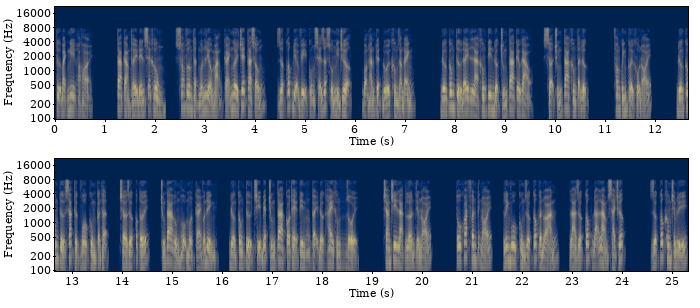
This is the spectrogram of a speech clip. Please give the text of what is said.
Tự bạch nghi hoặc hỏi. Ta cảm thấy đến sẽ không, song phương thật muốn liều mạng cái ngươi chết ta sống, dược cốc địa vị cũng sẽ rất xuống nghìn trượng, bọn hắn tuyệt đối không dám đánh. Đường công tử đây là không tin được chúng ta kêu gạo, sợ chúng ta không tận lực. Phong quýnh cười khổ nói. Đường công tử xác thực vô cùng cẩn thận, chờ dược cốc tới, chúng ta ủng hộ một cái vấn đỉnh, đường công tử chỉ biết chúng ta có thể tin cậy được hay không rồi. Trang chi lạc lớn tiếng nói. Tô khoát phân tích nói, linh vu cùng dược cốc cân đoán, là dược cốc đã làm sai trước. Dược cốc không chiếm lý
